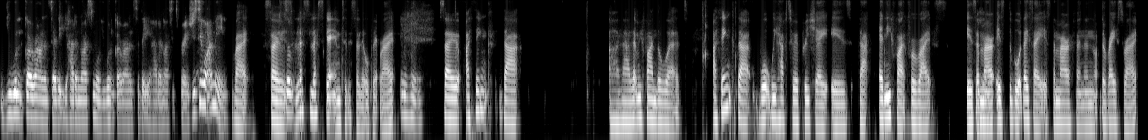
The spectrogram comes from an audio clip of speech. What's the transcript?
you wouldn't go around and say that you had a nice meal. You wouldn't go around and say that you had a nice experience. You see what i mean? Right. So, so, so let's let's get into this a little bit right? Mm-hmm. So I think that, uh, now let me find the words. I think that what we have to appreciate is that any fight for rights is a mm-hmm. mar- is the what they say is the marathon and not the race, right?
